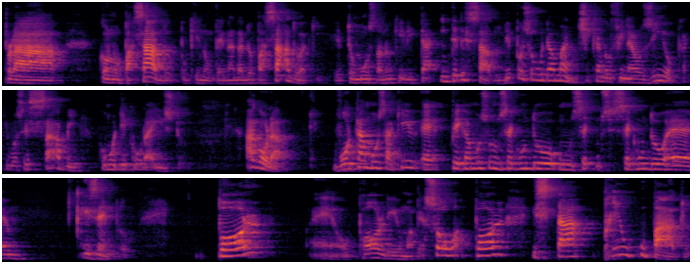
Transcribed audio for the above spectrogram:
para com o passado, porque não tem nada do passado aqui. Eu estou mostrando que ele está interessado. Depois eu vou dar uma dica no finalzinho para que você sabe como decorar isto. Agora, voltamos aqui, é, pegamos um segundo, um, segundo é, exemplo. Paul, é, o Paul é uma pessoa, Paul está preocupado.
